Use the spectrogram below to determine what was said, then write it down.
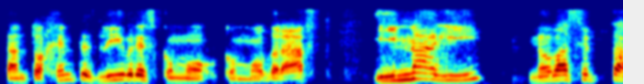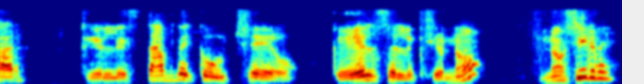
tanto agentes libres como, como draft, y Nagy no va a aceptar que el staff de cocheo que él seleccionó no sirve.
